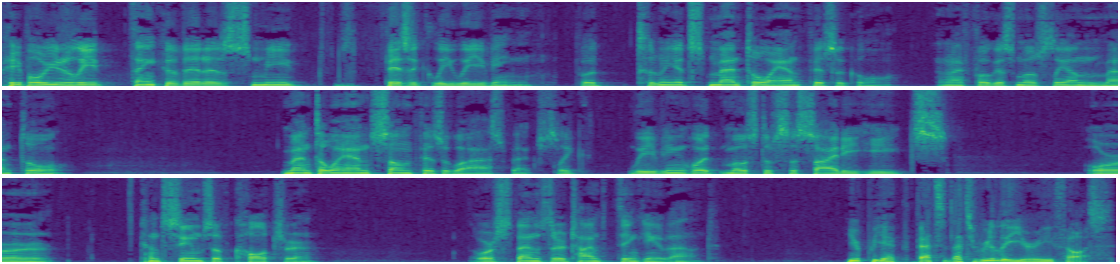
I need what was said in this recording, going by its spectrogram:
People usually think of it as me physically leaving, but to me it's mental and physical. And I focus mostly on mental mental and some physical aspects, like leaving what most of society eats or consumes of culture or spends their time thinking about. You're, yeah, that's that's really your ethos,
